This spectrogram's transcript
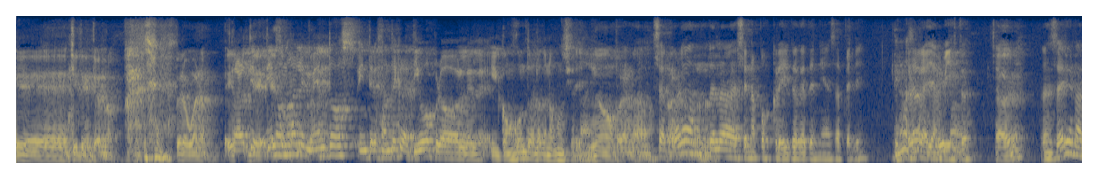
Eh, chiste interno. Pero bueno. eh, Claro, de- tiene unos elementos interesantes creativos, pero el, el conjunto es lo que no funciona. ¿eh? No, para nada. ¿Se para acuerdan nada. de la escena post-crédito que tenía esa peli? ¿Tiene una Creo que escena hayan visto. ¿En serio? No,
